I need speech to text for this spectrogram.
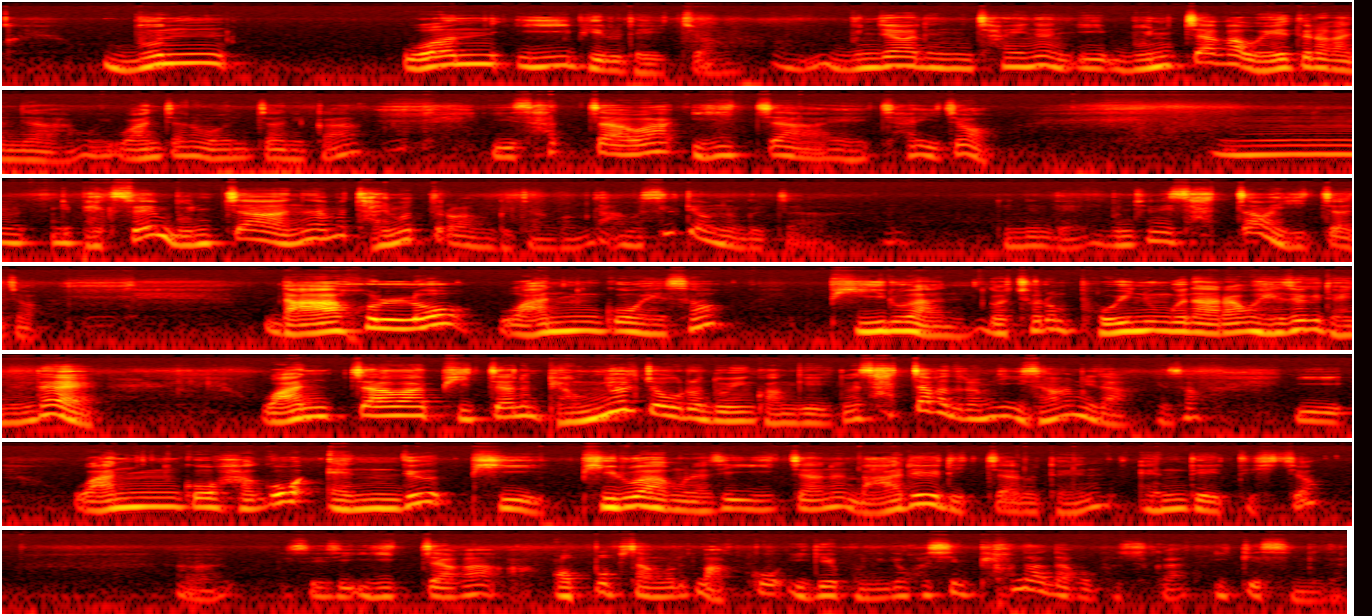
문원이비로 돼 있죠. 문제가 되는 차이는 이 문자가 왜 들어갔냐 완자는 원자니까 이 사자와 이자의 차이죠. 음, 이 백서의 문자는 아마 잘못 들어간 글자인 겁니다. 아무 쓸데없는 글자 됐는데 문제는 이 사자와 이자죠. 나 홀로 완고해서 비루한 것처럼 보이는구나라고 해석이 되는데 완자와 비자는 병렬적으로 놓인 관계이기 때문에 사자가 들어가면 이상합니다. 그래서 이 완고하고 엔드 비 비루하고 나서 이자는 마르리자로 된 엔드의 뜻이죠. 어, 그래서 이 자가 어법상으로도 맞고 이게 보는 게 훨씬 편하다고 볼 수가 있겠습니다.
